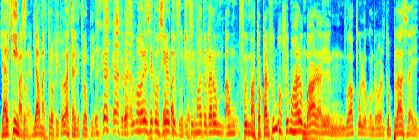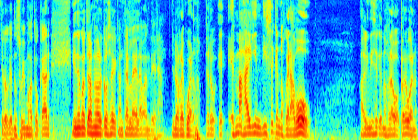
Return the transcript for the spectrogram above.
Ya al quinto, pasa, llama al trópico. ¿Dónde está el de trópico? Pero fuimos a ver ese concierto y, fuimos a tocar un- fuimos a tocar, fuimos, fuimos a dar un bar ahí en Guápulo con Roberto Plaza y creo que nos subimos a tocar y no encontramos mejor cosa que cantar la de la bandera. Y lo recuerdo. Pero eh, es más, alguien dice que nos grabó. Alguien dice que nos grabó. Pero bueno,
